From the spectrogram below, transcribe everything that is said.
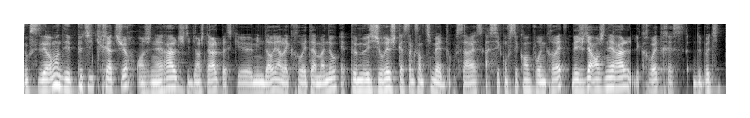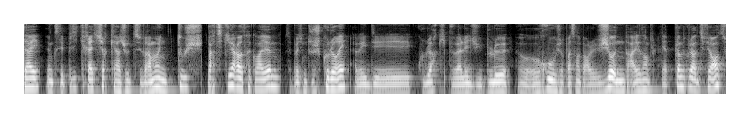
Donc c'est vraiment des petites créatures. En général, je dis bien en général parce que mine de rien, la crevette à mano, elle peut mesurer jusqu'à 5 cm. Donc ça reste assez conséquent pour une crevette. Mais je veux dire, en général, les crevettes restent de petite taille. Donc des petites créatures qui rajoutent vraiment une touche particulière à votre aquarium. Ça peut être une touche colorée avec des couleurs qui peuvent aller du bleu au rouge en passant par le jaune par exemple. Il y a plein de couleurs différentes.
